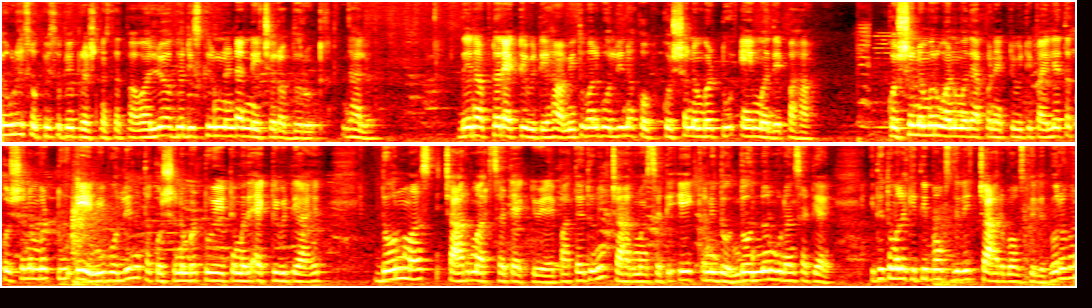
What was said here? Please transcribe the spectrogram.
एवढे सोपे सोपे प्रश्न असतात पहा. Value of the discriminant and nature of the root झालं. देन आफ्टर ॲक्टिव्हिटी हां मी तुम्हाला बोलली ना क्वेश्चन नंबर टू एमध्ये पहा. क्वेश्चन नंबर वनमध्ये आपण ॲक्टिव्हिटी पाहिली आता क्वेश्चन नंबर टू ए मी बोलली ना तर क्वेश्चन नंबर टू एमध्ये ॲक्टिव्हिटी आहेत. दोन मार्क्स चार मार्क्ससाठी ॲक्टिव्हिटी आहे. पाहताय तुम्ही? चार मार्क्ससाठी एक आणि दोन. दोन दोन गुणांसाठी आहे. इथे तुम्हाला किती बॉक्स दिले? चार बॉक्स दिलेत. बरोबर?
